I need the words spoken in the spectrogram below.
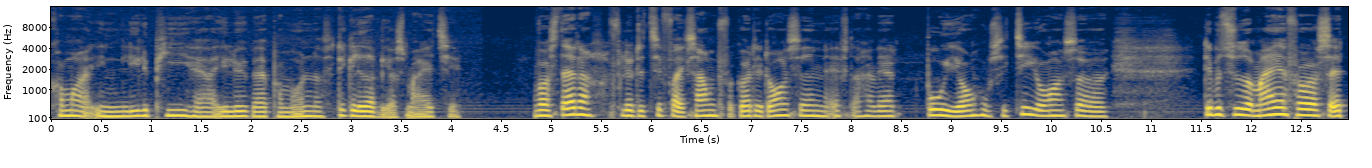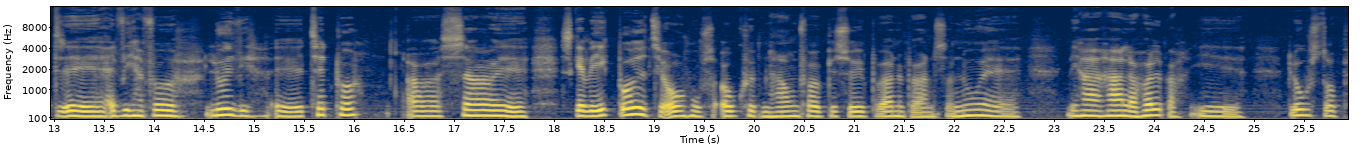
kommer en lille pige her i løbet af et par måneder, så det glæder vi os meget til. Vores datter flyttede til Frederikshavn for godt et år siden, efter at have været boet i Aarhus i 10 år, så det betyder meget for os, at, øh, at vi har fået Ludvig øh, tæt på, og så øh, skal vi ikke både til Aarhus og København for at besøge børnebørn, så nu øh, vi har Harald og Holger i Glostrup,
